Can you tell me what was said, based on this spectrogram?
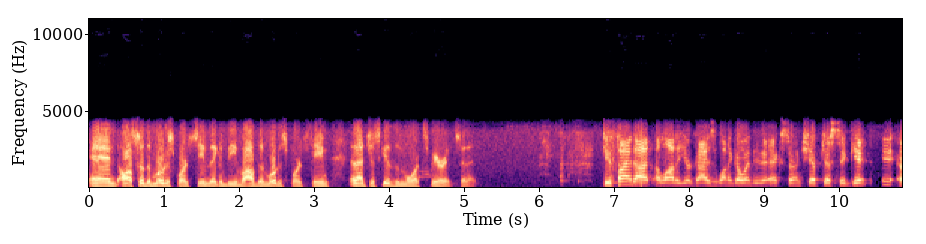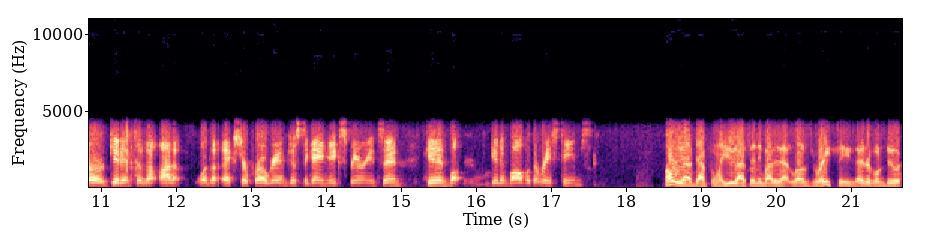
And also the motorsports team, they can be involved in the motorsports team, and that just gives them more experience in it. Do you find out a lot of your guys want to go into the externship just to get or get into the auto or the extra program just to gain the experience and get involved get involved with the race teams? Oh yeah, definitely. You ask anybody that loves racing, they're going to do it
